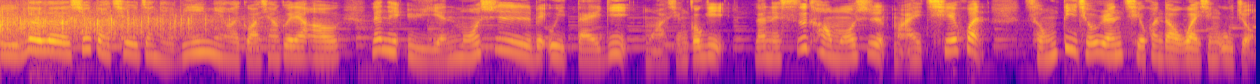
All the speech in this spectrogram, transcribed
以乐乐小歌手这么美妙的歌声过了后，咱的语言模式要为台语换成国语，咱的思考模式嘛爱切换，从地球人切换到外星物种，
